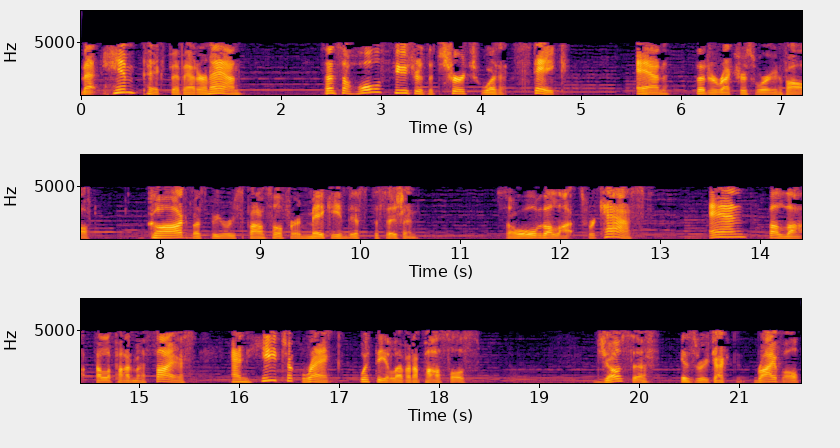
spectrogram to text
Let Him pick the better man. Since the whole future of the church was at stake and the directors were involved. God must be responsible for making this decision. So the lots were cast, and the lot fell upon Matthias, and he took rank with the eleven apostles. Joseph, his rejected rival,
